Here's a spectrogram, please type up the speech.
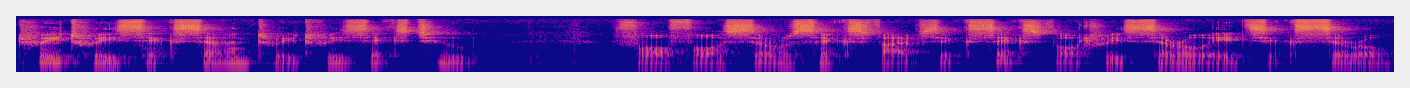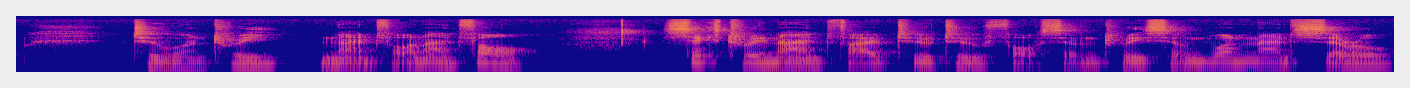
3367 3362 4406 566 430 860 213 9494 639 522 473 7190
